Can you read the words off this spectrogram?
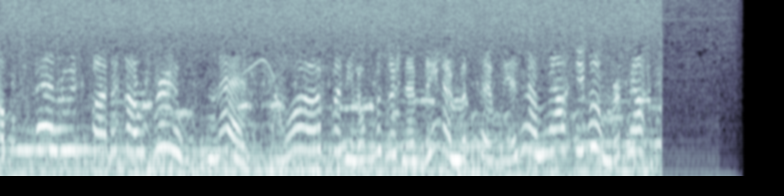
up.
